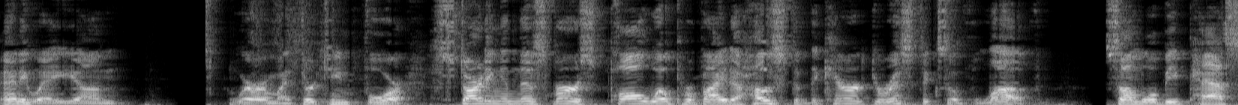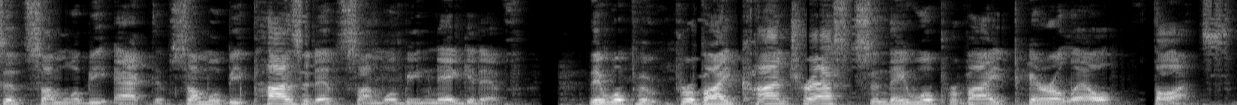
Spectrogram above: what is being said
Anyway, um, where am I? 13.4. Starting in this verse, Paul will provide a host of the characteristics of love. Some will be passive, some will be active, some will be positive, some will be negative. They will pro- provide contrasts and they will provide parallel thoughts.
